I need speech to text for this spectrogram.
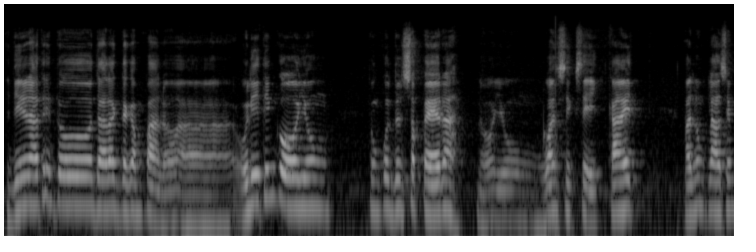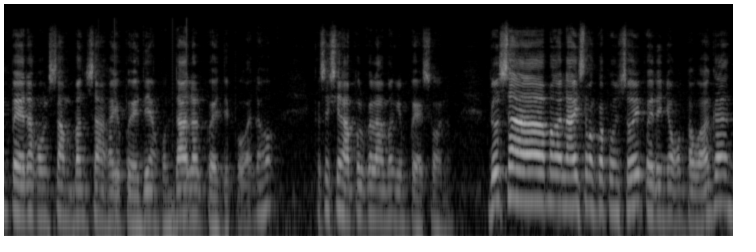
hindi na natin to daragdagan pa, no? Ah, ulitin ko yung tungkol dun sa pera, no? Yung 168, kahit anong klaseng pera, kung saan bansa kayo pwede yan. Kung dollar, pwede po, ano? Kasi sinample ko lamang yung peso, no? Doon sa mga nais na magpapunsoy, pwede nyo akong tawagan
